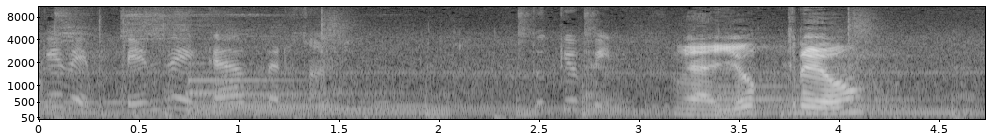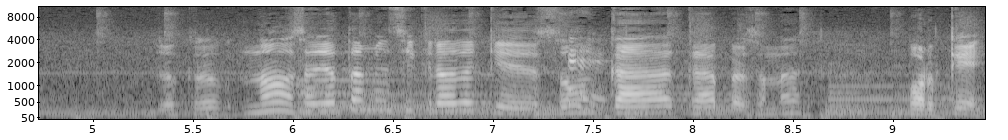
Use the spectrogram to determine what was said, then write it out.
que depende de cada persona. ¿Tú qué opinas? Mira, yo creo, yo creo, no, o sea, yo también sí creo de que son cada, cada persona. ¿Por qué?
